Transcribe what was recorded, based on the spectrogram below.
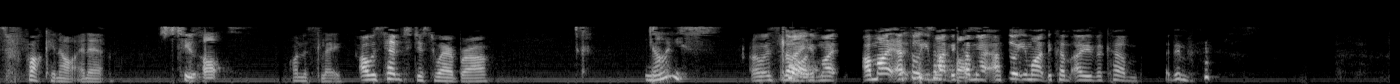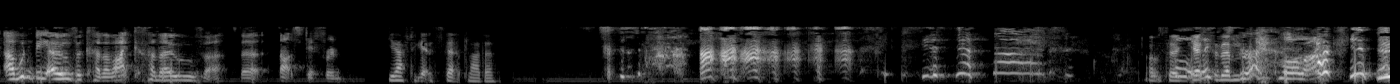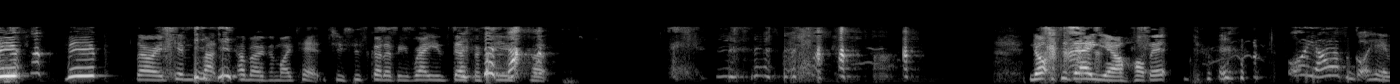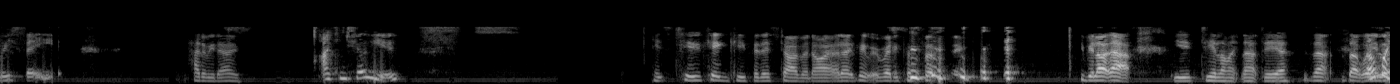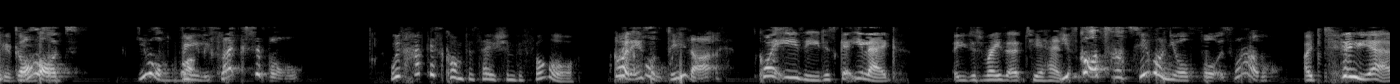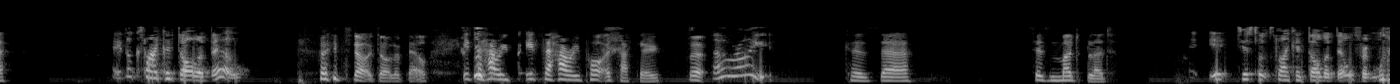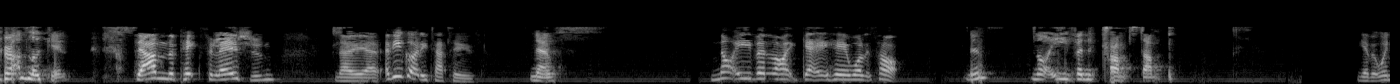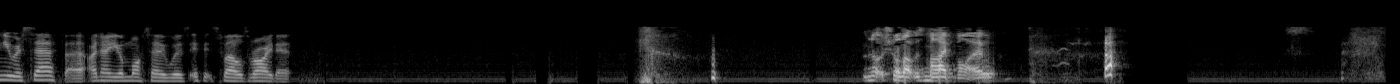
It's fucking hot, isn't it? It's too hot. Honestly, I was tempted just to wear a bra. Nice. I was Come like, on. it might. I might. I Put thought you might become. I thought you might become overcome. I didn't. I wouldn't be overcome. I might come over, but that's different. You'd have to get a step ladder. Oh, so get to them. More like. beep, beep. Sorry, Kim's about to come over my tits. She's just got to be raised up a few foot. Not today, you hobbit. Oi, I haven't got hairy feet. How do we know? I can show you. It's too kinky for this time of night. I don't think we're ready for footling. You'd be like that. You do you like that, dear? Is that is that what oh you're my looking for? god. You are really flexible. We've had this conversation before. Go I on, it's can't do that. It's quite easy. You just get your leg and you just raise it up to your head. You've got a tattoo on your foot as well. I do, yeah. It looks like a dollar bill. it's not a dollar bill. It's a Harry. It's a Harry Potter tattoo, but Oh right. because uh, it says Mudblood. It- It just looks like a dollar bill from where I'm looking. Damn the pixelation. No, yeah. Have you got any tattoos? No. Not even like get it here while it's hot. No. Not even a tramp stamp. Yeah, but when you were a surfer, I know your motto was "If it swells, ride it." I'm not sure that was my motto.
